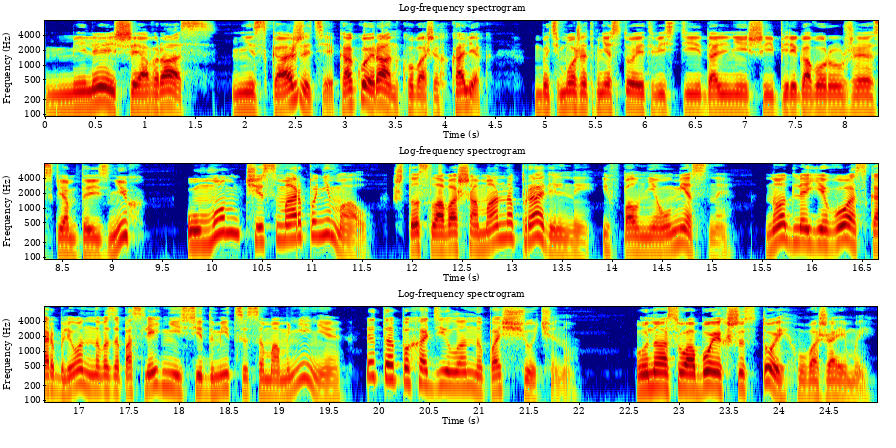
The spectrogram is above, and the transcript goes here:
«Милейший Аврас, не скажете, какой ранг у ваших коллег? Быть может, мне стоит вести дальнейшие переговоры уже с кем-то из них?» Умом Чесмар понимал, что слова шамана правильны и вполне уместны, но для его оскорбленного за последние седмицы самомнения это походило на пощечину. «У нас у обоих шестой, уважаемый»,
